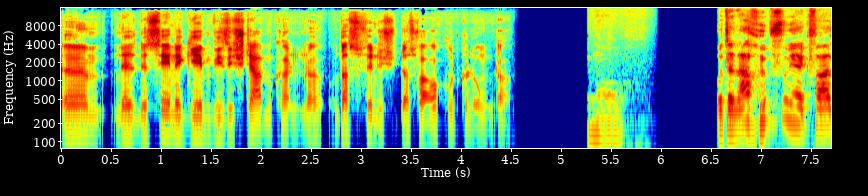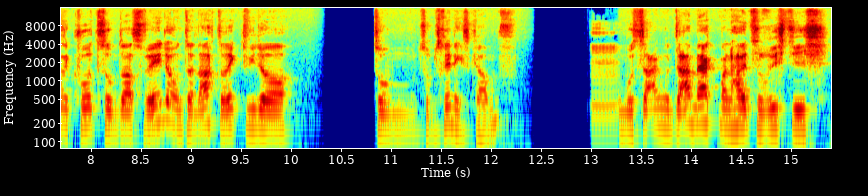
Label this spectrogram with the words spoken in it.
eine ähm, ne, ne Szene geben, wie sie sterben können. Ne? Und das finde ich, das war auch gut gelungen da. Genau. Und danach hüpfen wir quasi kurz zum Darth Vader und danach direkt wieder zum, zum Trainingskampf. Mhm. Und muss sagen, und da merkt man halt so richtig.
